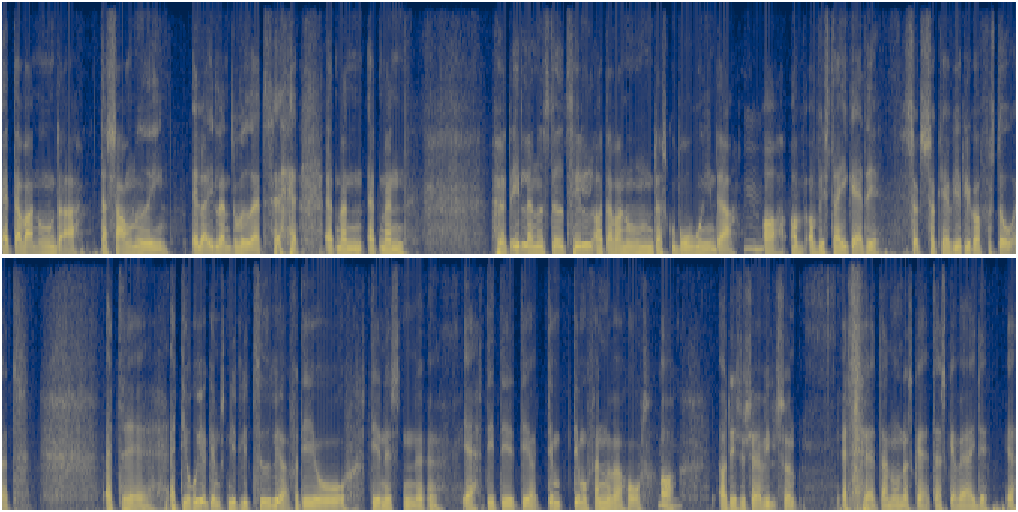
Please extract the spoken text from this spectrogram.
at der var nogen, der, der savnede en. Eller et eller andet, du ved, at, at, man, at man hørte et eller andet sted til, og der var nogen, der skulle bruge en der. Mm. Og, og, og hvis der ikke er det, så, så kan jeg virkelig godt forstå, at, at, øh, at de ryger gennemsnitligt tidligere, for det er jo det er næsten... Øh, ja, det, det, det, det, det må fandme være hårdt. Mm. Og, og det synes jeg er vildt synd, at, at der er nogen, der skal, der skal være i det. Ja.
